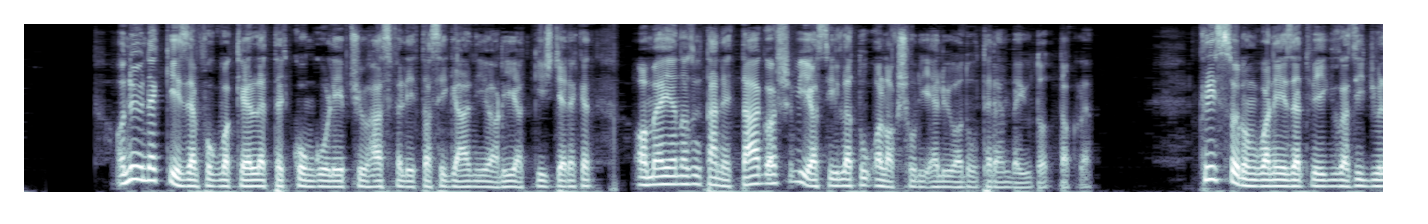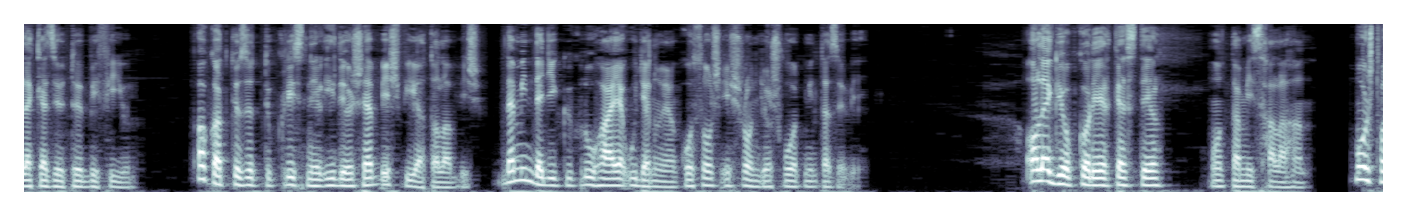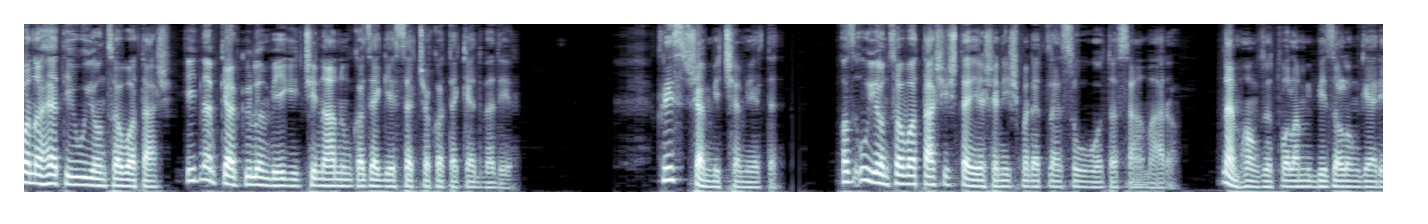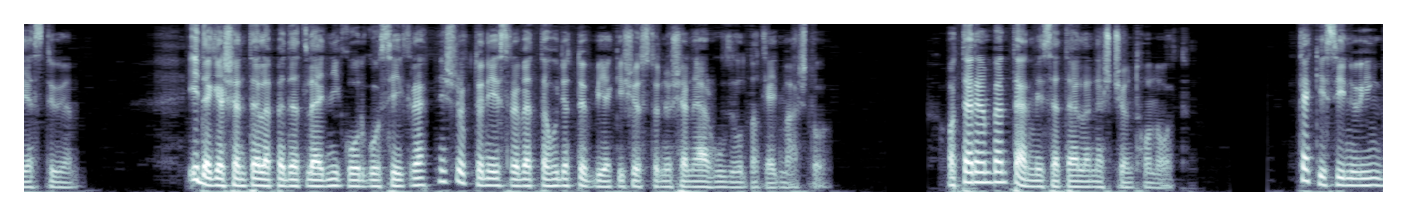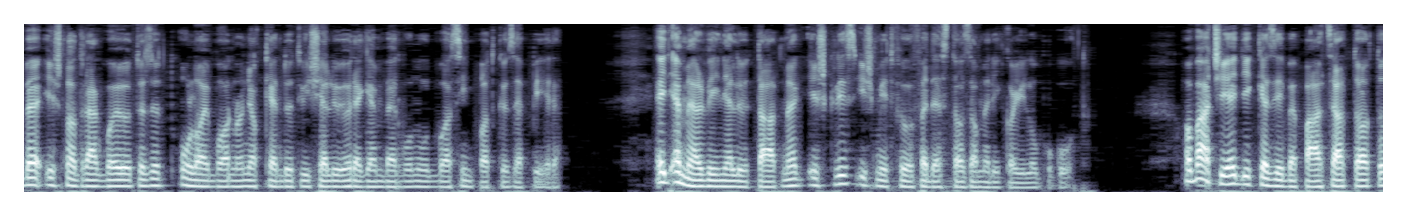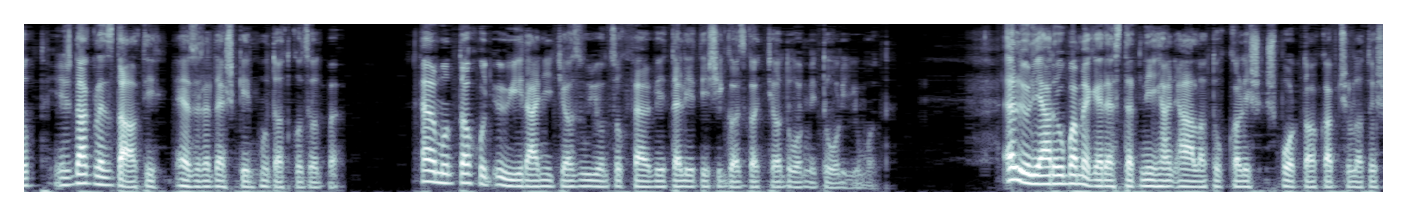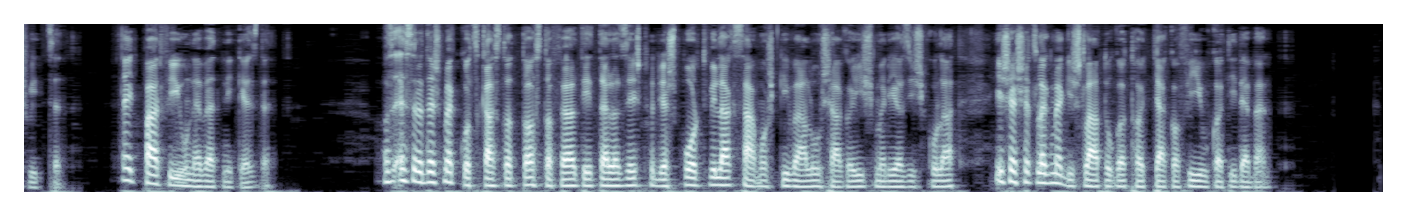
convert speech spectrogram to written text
A nőnek kézenfogva kellett egy kongó lépcsőház felé taszigálnia a riadt kisgyereket, amelyen azután egy tágas, viaszillatú alaksori előadóterembe jutottak le. Krisz szorongva nézett végig az így gyülekező többi fiún. Akadt közöttük Krisznél idősebb és fiatalabb is, de mindegyikük ruhája ugyanolyan koszos és rongyos volt, mint az övé. A legjobbkor érkeztél, mondta Miss Halahan. Most van a heti újoncavatás, így nem kell külön végig csinálnunk az egészet csak a te kedvedért. Krisz semmit sem értett. Az újoncavatás is teljesen ismeretlen szó volt a számára. Nem hangzott valami bizalomgerjesztően. Idegesen telepedett le egy nyikorgó székre, és rögtön észrevette, hogy a többiek is ösztönösen elhúzódnak egymástól. A teremben természetellenes csönd honolt. Keki színű ingbe és nadrágba öltözött, olajbarna nyakkendőt viselő öregember vonult be a színpad közepére. Egy emelvény előtt állt meg, és Krisz ismét fölfedezte az amerikai lobogót. A bácsi egyik kezébe pálcát tartott, és Douglas Dalty ezredesként mutatkozott be. Elmondta, hogy ő irányítja az újoncok felvételét és igazgatja a dormitóriumot. Előjáróba megeresztett néhány állatokkal és sporttal kapcsolatos viccet. Egy pár fiú nevetni kezdett. Az ezredes megkockáztatta azt a feltételezést, hogy a sportvilág számos kiválósága ismeri az iskolát, és esetleg meg is látogathatják a fiúkat ideben.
